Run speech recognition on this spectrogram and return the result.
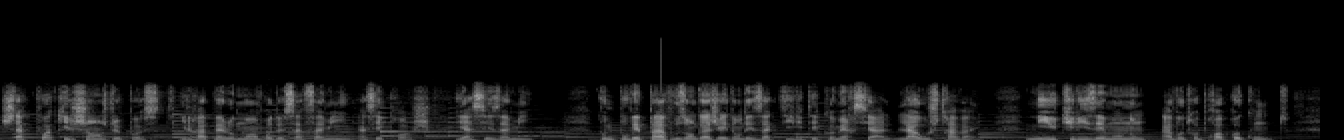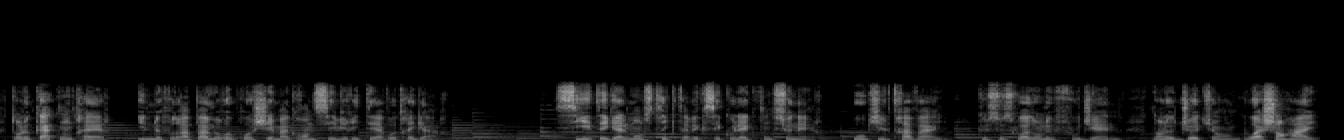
Chaque fois qu'il change de poste, il rappelle aux membres de sa famille, à ses proches et à ses amis Vous ne pouvez pas vous engager dans des activités commerciales là où je travaille, ni utiliser mon nom à votre propre compte. Dans le cas contraire, il ne faudra pas me reprocher ma grande sévérité à votre égard. Si est également strict avec ses collègues fonctionnaires, où qu'ils travaillent, que ce soit dans le Fujian, dans le Zhejiang ou à Shanghai,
